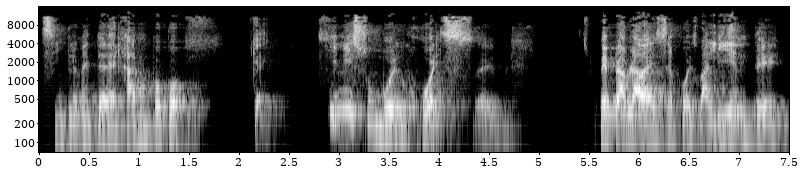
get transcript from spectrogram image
simplemente dejar un poco, ¿quién es un buen juez? Eh, Pepe hablaba de ese juez valiente,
